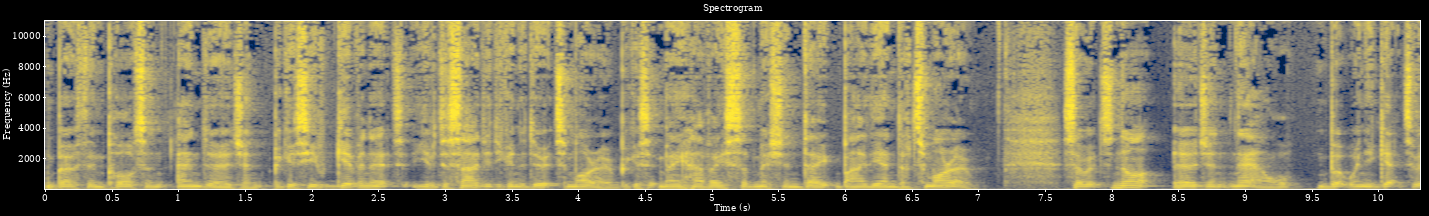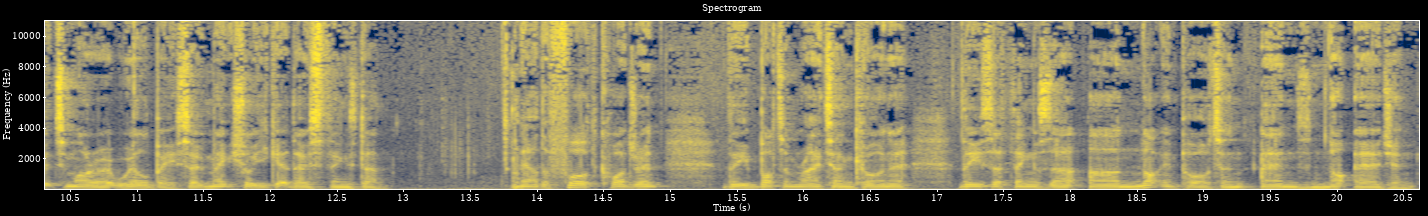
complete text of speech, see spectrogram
both important and urgent because you've given it, you've decided you're going to do it tomorrow because it may have a submission date by the end of tomorrow. So it's not urgent now, but when you get to it tomorrow, it will be. So make sure you get those things done. Now, the fourth quadrant, the bottom right hand corner, these are things that are not important and not urgent.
